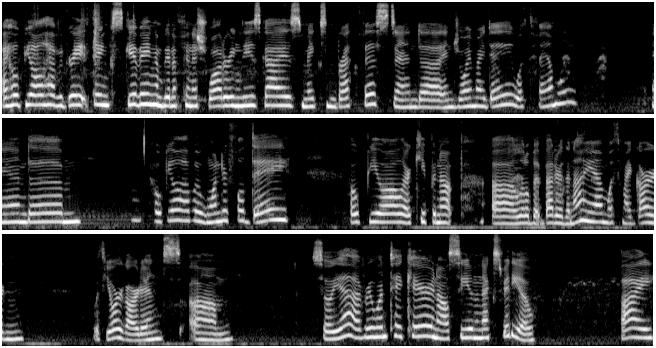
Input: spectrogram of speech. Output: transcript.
I hope you all have a great Thanksgiving. I'm gonna finish watering these guys, make some breakfast, and uh, enjoy my day with family. And um, hope you all have a wonderful day. Hope you all are keeping up uh, a little bit better than I am with my garden, with your gardens. Um, so, yeah, everyone take care, and I'll see you in the next video. Bye.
